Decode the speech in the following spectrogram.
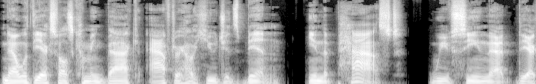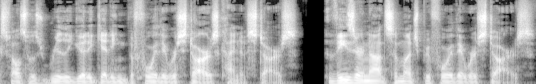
Now, with the X Files coming back after how huge it's been, in the past, we've seen that the X Files was really good at getting before they were stars kind of stars. These are not so much before they were stars.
